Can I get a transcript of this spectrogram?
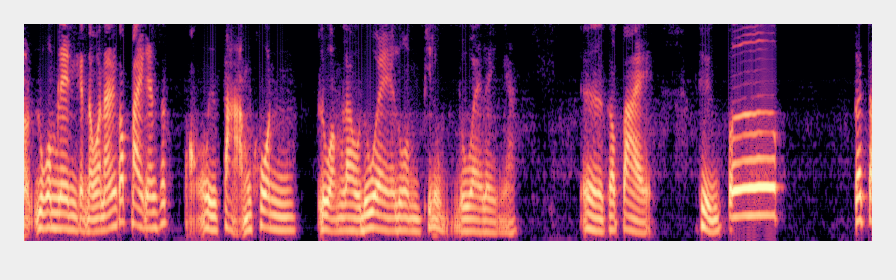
ๆร่วมเล่นกันแต่วันนั้นก็ไปกันสักสองหรือสามคนรวมเราด้วย รวมพี่หนุ่มด้วยอะไรเงี้ย เออ ก็ไป ถึงปุ๊บก็จ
